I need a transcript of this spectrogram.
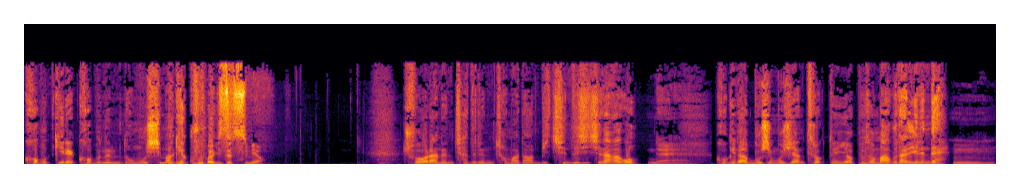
커브길의 커브는 너무 심하게 굽어 있었으며 추월하는 차들은 저마다 미친 듯이 지나가고 네. 거기다 무시무시한 트럭들이 옆에서 마구 달리는데 음.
